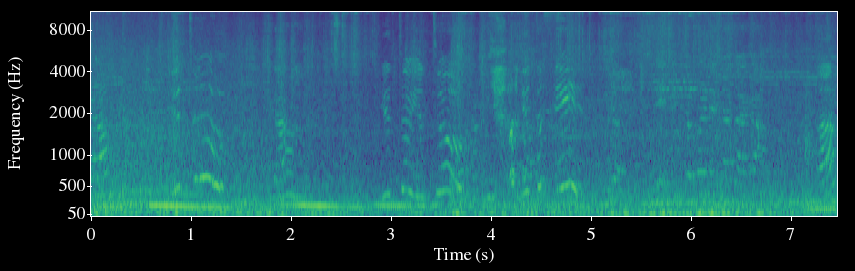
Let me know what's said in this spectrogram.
yeah you too 유튜브 유튜브 유튜브 띠 아?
